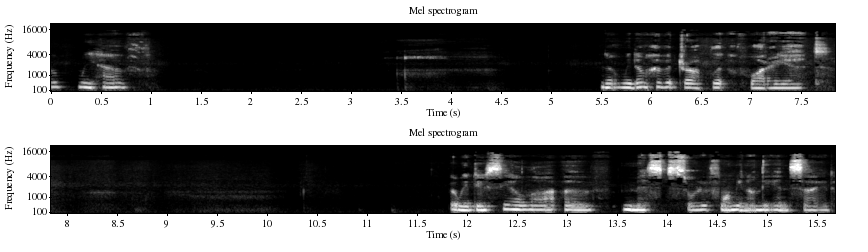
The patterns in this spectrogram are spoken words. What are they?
Oh, we have no, we don't have a droplet of water yet. But we do see a lot of mist sort of forming on the inside.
